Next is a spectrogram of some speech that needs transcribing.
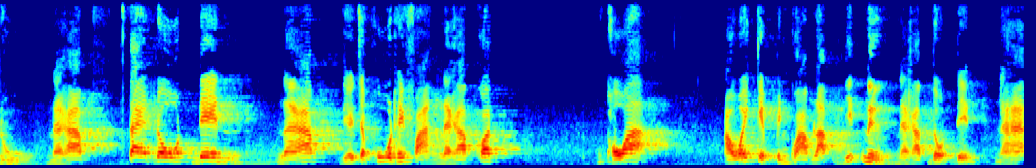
นูนะครับ แต่โดดเด่นนะครับ เดี๋ยวจะพูดให้ฟังนะครับก็ เพราะว่าเอาไว้เก็บเป็นความลับนิดนึงนะครับ โดดเด่นนะฮะ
